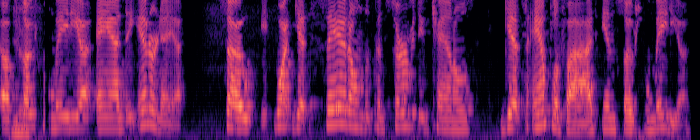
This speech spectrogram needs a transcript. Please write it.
yeah. of yes. social media and the internet. So, what gets said on the conservative channels gets amplified in social media.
